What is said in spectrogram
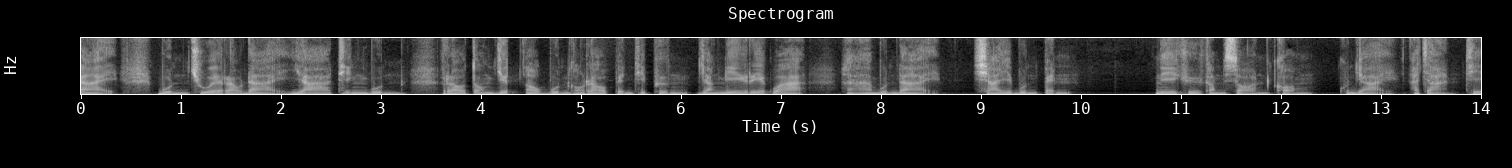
ได้ บุญช่วยเราได้ อย่าทิ้งบุญ เราต้องยึดเอาบุญของเราเป็นที่พึ่ง อย่างนี้เรียกว่า หาบุญได้ ใช้บุญเป็น นี่คือคำสอนของคุณยายอาจารย์ที่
